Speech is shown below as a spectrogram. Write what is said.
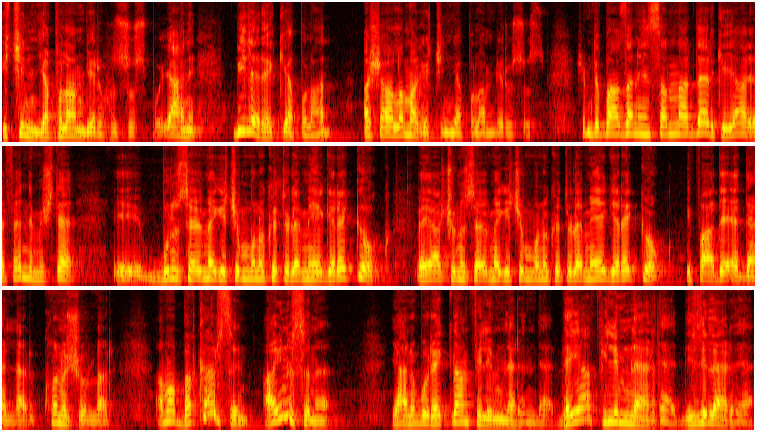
için yapılan bir husus bu. Yani bilerek yapılan, aşağılamak için yapılan bir husus. Şimdi bazen insanlar der ki ya efendim işte e, bunu sevmek için bunu kötülemeye gerek yok veya şunu sevmek için bunu kötülemeye gerek yok ifade ederler, konuşurlar. Ama bakarsın aynısını yani bu reklam filmlerinde veya filmlerde, dizilerde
